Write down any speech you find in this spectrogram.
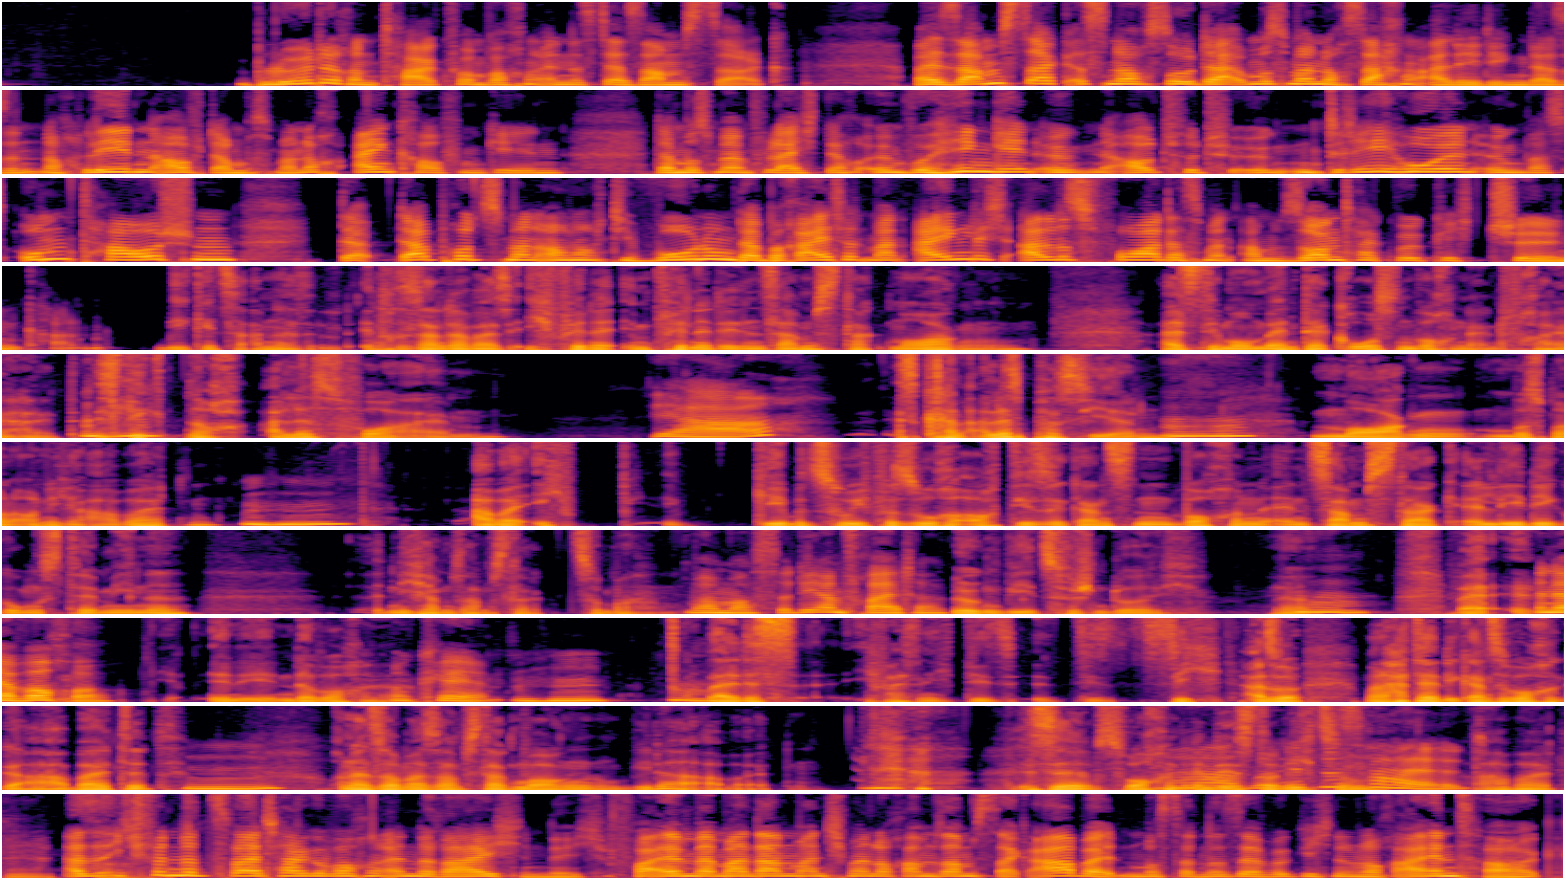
blöderen Tag vom Wochenende ist der Samstag. Weil Samstag ist noch so, da muss man noch Sachen erledigen. Da sind noch Läden auf, da muss man noch einkaufen gehen. Da muss man vielleicht noch irgendwo hingehen, irgendein Outfit für irgendeinen Dreh holen, irgendwas umtauschen. Da, da putzt man auch noch die Wohnung. Da bereitet man eigentlich alles vor, dass man am Sonntag wirklich chillen kann. Mir geht's anders. Interessanterweise, ich finde, empfinde den Samstagmorgen als den Moment der großen Wochenendfreiheit. Es Mhm. liegt noch alles vor einem. Ja. Es kann alles passieren. Mhm. Morgen muss man auch nicht arbeiten. Mhm. Aber ich gebe zu, ich versuche auch diese ganzen Wochenend-Samstag-Erledigungstermine nicht am Samstag zu machen. Wann machst du die? Am Freitag. Irgendwie zwischendurch. Ja. Mhm. Weil, In der Woche. in, in der Woche. Ja. Okay. Mhm. Weil das, ich weiß nicht, die, die, sich, also man hat ja die ganze Woche gearbeitet Mhm. und dann soll man Samstagmorgen wieder arbeiten. Ist ja, das Wochenende Ja, ist so doch nicht ist zum halt. Arbeiten. Also ich finde, zwei Tage Wochenende reichen nicht. Vor allem, wenn man dann manchmal noch am Samstag arbeiten muss, dann ist ja wirklich nur noch ein Tag.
